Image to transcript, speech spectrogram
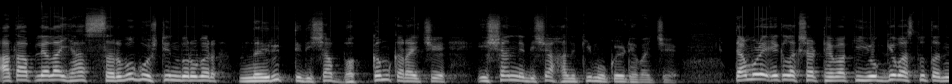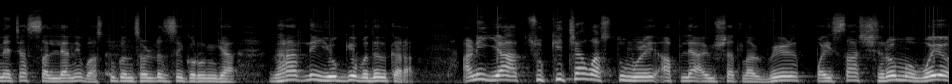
आता आपल्याला ह्या सर्व गोष्टींबरोबर नैऋत्य दिशा भक्कम करायची आहे. ईशान्य दिशा हलकी मोकळी ठेवायची आहे. त्यामुळे एक लक्षात ठेवा की योग्य वास्तुतज्ञाच्या सल्ल्याने वास्तू कन्सल्टन्सी करून घ्या. घरातले योग्य बदल करा. आणि या चुकीच्या वास्तूमुळे आपल्या आयुष्यातला वेळ पैसा श्रम वय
